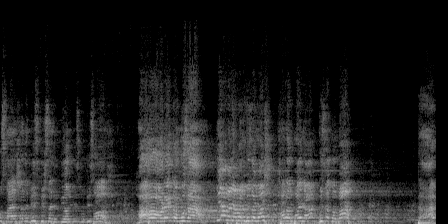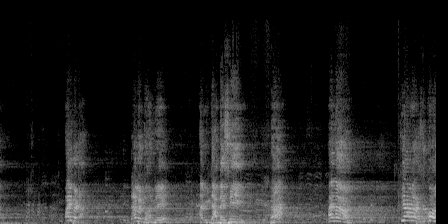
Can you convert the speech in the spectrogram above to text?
উসায়ের সাথে বিস্কিট সাথে তুই ওর বিস্কুট দিছস? হা হা ওটাই তো বুঝা। তুই আমার আমার বুঝে বাস? শালার ভয়রা বুঝে তোর বাপ? ডাব? ওই বেটা ডাবের দোকান রে। আমি ডাব বেশি হ্যাঁ? হ্যাঁ না। তুই আমার কাছে কোন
